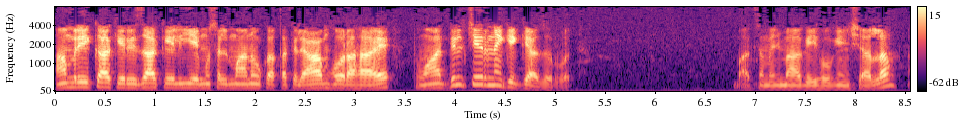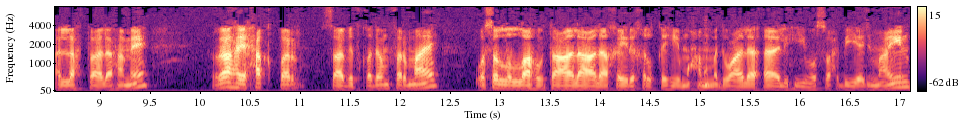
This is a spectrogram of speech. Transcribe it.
امریکہ کی رضا کے لیے مسلمانوں کا قتل عام ہو رہا ہے، تو وہاں دل چیرنے کی کیا ضرورت؟ بات سمجھ میں آ گئی ہوگی انشاءاللہ۔ اللہ تعالی ہمیں راہ حق پر ثابت قدم فرمائے۔ وصلی اللہ تعالی علی خیر خلقہ محمد وعلی آلہ وصحبہ اجمعین۔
